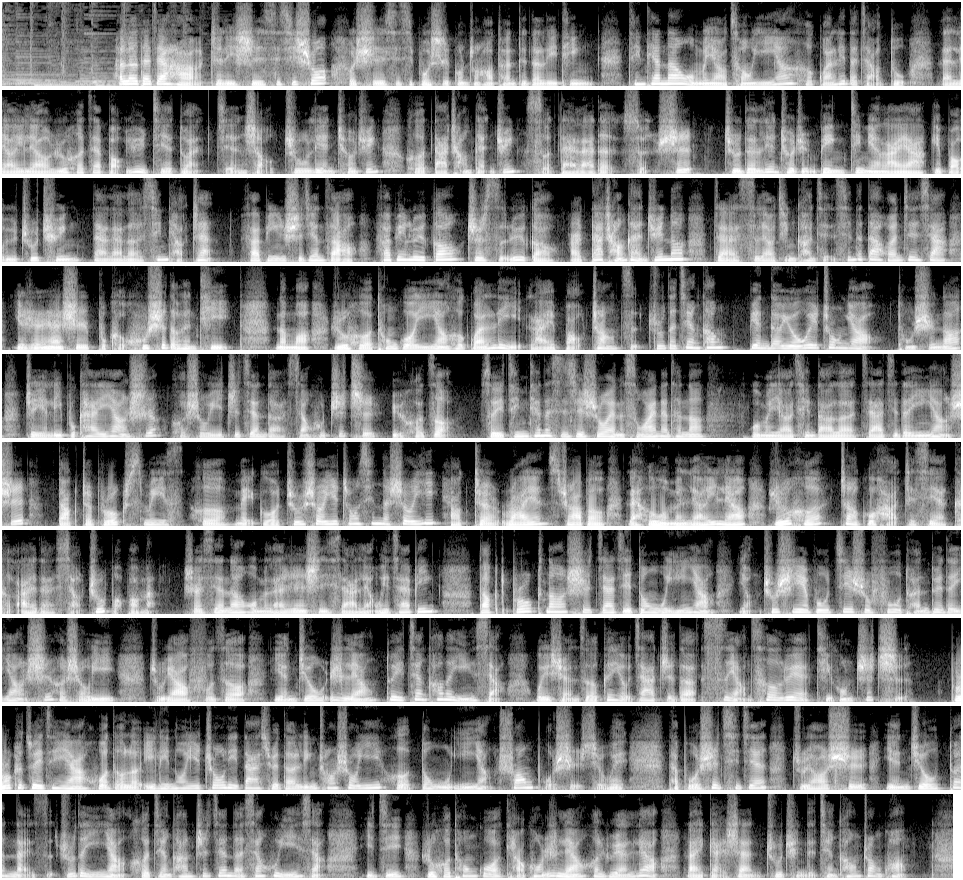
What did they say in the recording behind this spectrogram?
Hello，大家好，这里是西西说，我是西西博士公众号团队的丽婷。今天呢，我们要从营养和管理的角度来聊一聊如何在保育阶段减少猪链球菌和大肠杆菌所带来的损失。猪的链球菌病近年来呀，给保育猪群带来了新挑战。发病时间早，发病率高，致死率高。而大肠杆菌呢，在饲料健康减薪的大环境下，也仍然是不可忽视的问题。那么，如何通过营养和管理来保障仔猪的健康，变得尤为重要。同时呢，这也离不开营养师和兽医之间的相互支持与合作。所以，今天的西西说 and Swinet 呢，我们邀请到了加急的营养师。Dr. Brooke Smith 和美国猪兽医中心的兽医 Dr. Ryan Strabo 来和我们聊一聊如何照顾好这些可爱的小猪宝宝们。首先呢，我们来认识一下两位嘉宾。Dr. Brooke 呢是加吉动物营养养猪事业部技术服务团队的营养师和兽医，主要负责研究日粮对健康的影响，为选择更有价值的饲养策略提供支持。Brooke 最近呀获得了伊利诺伊州立大学的临床兽医和动物营养双博士学位。他博士期间主要是研究断奶仔猪的营养和健康之间的相互影响，以及如何通过调控日粮和原料来改善猪群的健康状况。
